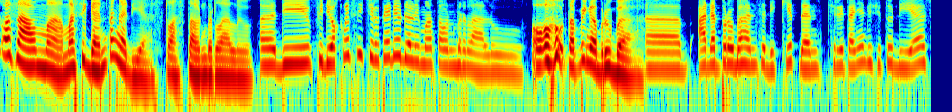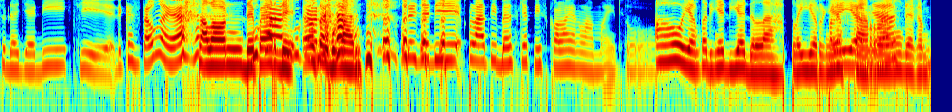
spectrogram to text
Oh sama, masih ganteng gak dia setelah setahun berlalu? Eh, di video klip sih ceritanya dia udah lima tahun berlalu. Oh tapi nggak berubah. Eh, ada perubahan sedikit dan ceritanya di situ dia sudah jadi Ci, dikasih tahu nggak ya? Calon DPRD? bukan. Oh saya bukan. udah jadi pelatih basket di sekolah yang lama itu. Oh yang tadinya dia adalah playernya, Playernya, sekarang dia akan dan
